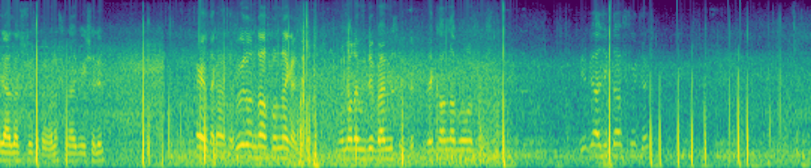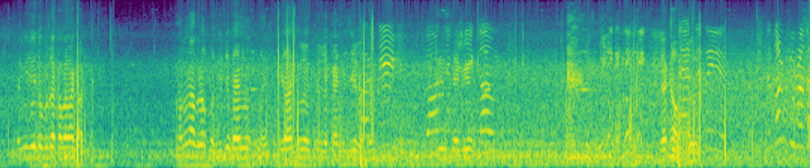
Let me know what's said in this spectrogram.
Birazdan size zaten öyle. Şunları bir geçelim. Evet arkadaşlar videonun daha sonuna geldik. Umarım videoyu beğenmişsinizdir. Ve kanala abone olursanız. Bir birazcık daha süreceğiz. Ve videoyu da burada kapatalım artık. Kanala abone olmayı, videoyu beğenmeyi unutmayın. Bir dahaki videoda görüşürüz. Kendinize iyi bakın. Anda Sizi bir şey seviyorum. Ne? İşte tam şurada.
